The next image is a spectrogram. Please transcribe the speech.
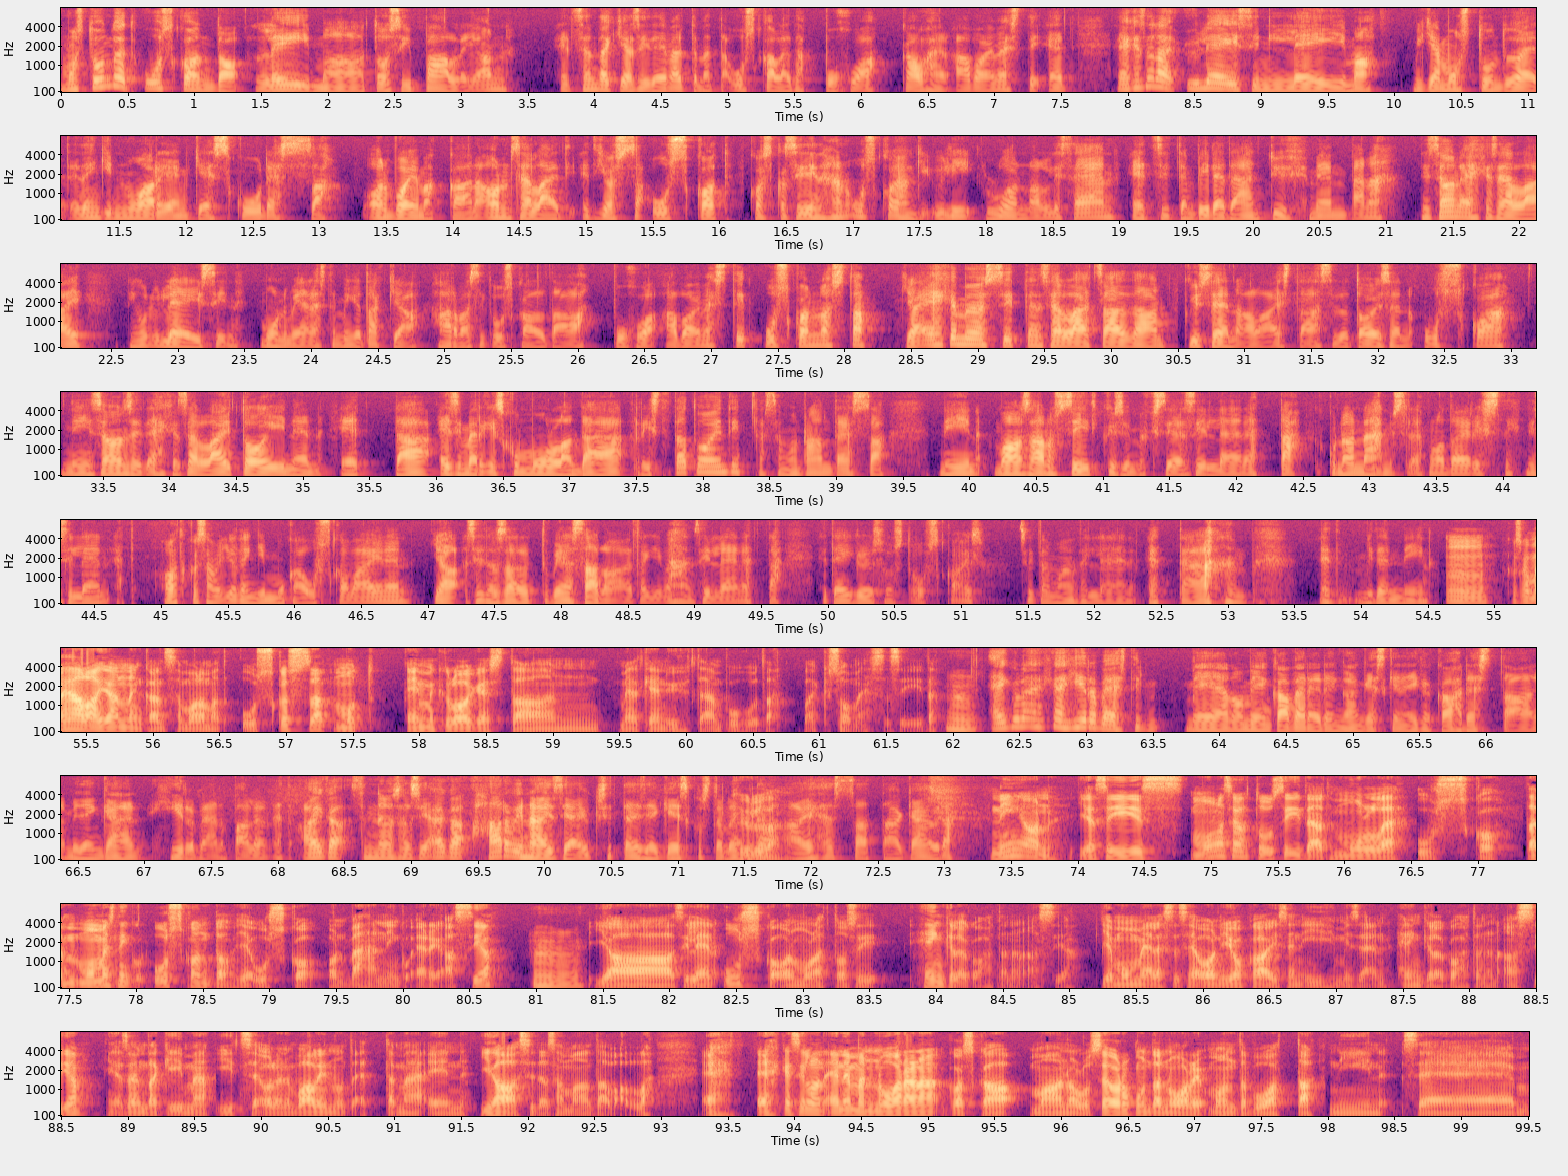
Musta tuntuu, että uskonto leimaa tosi paljon, että sen takia siitä ei välttämättä uskalleta puhua kauhean avoimesti. Et ehkä sellainen yleisin leima, mikä musta tuntuu, että etenkin nuorien keskuudessa – on voimakkaana, on sellainen, että jos sä uskot, koska siinähän usko johonkin yli luonnolliseen, että sitten pidetään tyhmempänä, niin se on ehkä sellainen niin kuin yleisin mun mielestä, minkä takia harva sit uskaltaa puhua avoimesti uskonnosta. Ja ehkä myös sitten sellainen, että saatetaan kyseenalaistaa sitä toisen uskoa, niin se on sitten ehkä sellainen toinen, että esimerkiksi kun mulla on tämä ristitatuointi tässä mun ranteessa, niin mä oon saanut siitä kysymyksiä silleen, että kun on nähnyt silleen, että mulla on toi risti, niin silleen, että ootko sä jotenkin mukaan uskovainen, ja sitä on saatettu vielä sanoa jotakin vähän silleen, että et ei kyllä susta uskoisi. Sitten mä oon silleen, että että miten niin. Mm, koska me ollaan Jannen kanssa molemmat uskossa, mutta emme kyllä oikeastaan melkein yhtään puhuta vaikka somessa siitä. Mm, ei kyllä ehkä hirveästi meidän omien kavereiden kanssa kesken eikä kahdestaan mitenkään hirveän paljon. Että aika, sinne on sellaisia aika harvinaisia yksittäisiä keskusteluja, kyllä. mitä aiheessa saattaa käydä. Niin on. Ja siis mulla se johtuu siitä, että mulle usko, tai mun mielestä niin uskonto ja usko on vähän niin eri asia. Mm. Ja silleen usko on mulle tosi henkilökohtainen asia. Ja mun mielestä se on jokaisen ihmisen henkilökohtainen asia. Ja sen takia mä itse olen valinnut, että mä en jaa sitä samalla tavalla. Eh, ehkä silloin enemmän nuorena, koska mä oon ollut seurakuntanuori monta vuotta, niin se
